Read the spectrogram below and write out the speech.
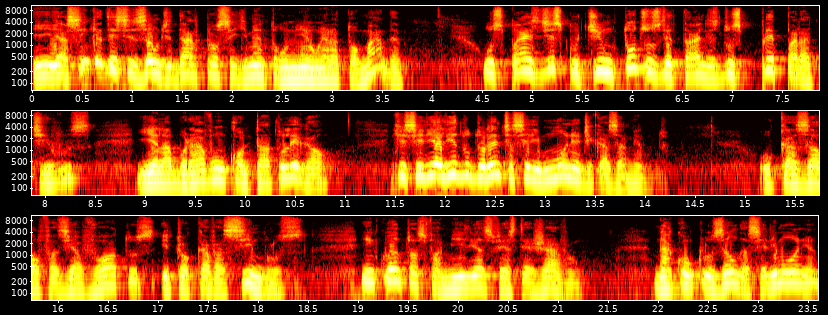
E assim que a decisão de dar prosseguimento à união era tomada, os pais discutiam todos os detalhes dos preparativos e elaboravam um contrato legal que seria lido durante a cerimônia de casamento. O casal fazia votos e trocava símbolos, enquanto as famílias festejavam. Na conclusão da cerimônia,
